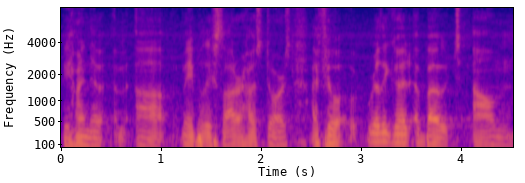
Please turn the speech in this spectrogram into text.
behind the um, uh, Maple Leaf Slaughterhouse doors. I feel really good about um,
